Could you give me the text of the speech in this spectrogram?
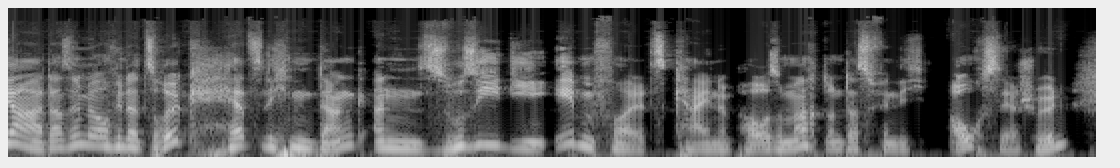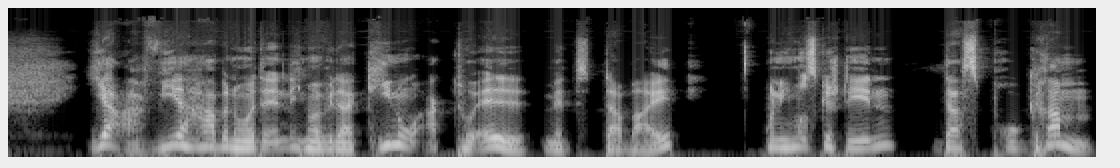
Ja, da sind wir auch wieder zurück. Herzlichen Dank an Susi, die ebenfalls keine Pause macht und das finde ich auch sehr schön. Ja, wir haben heute endlich mal wieder Kino aktuell mit dabei und ich muss gestehen, das Programm,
